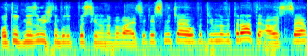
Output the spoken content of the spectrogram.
Отут незручно, бо тут постійно набивається якесь сміття, його потрібно витирати. А ось це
